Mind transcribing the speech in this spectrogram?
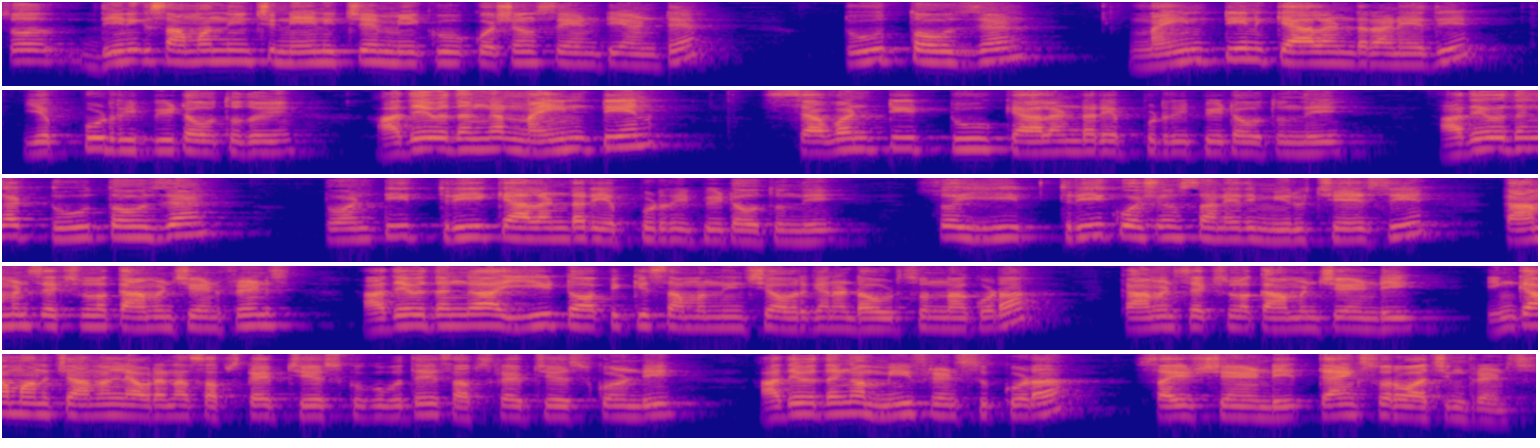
సో దీనికి సంబంధించి నేను ఇచ్చే మీకు క్వశ్చన్స్ ఏంటి అంటే టూ థౌజండ్ నైన్టీన్ క్యాలెండర్ అనేది ఎప్పుడు రిపీట్ అవుతుంది? అదేవిధంగా నైన్టీన్ సెవెంటీ టూ క్యాలెండర్ ఎప్పుడు రిపీట్ అవుతుంది? అదేవిధంగా two thousand twenty three calendar ఎప్పుడు రిపీట్ అవుతుంది? సో ఈ త్రీ క్వశ్చన్స్ అనేది మీరు చేసి కామెంట్ సెక్షన్లో కామెంట్ చేయండి ఫ్రెండ్స్ అదేవిధంగా ఈ టాపిక్కి సంబంధించి ఎవరికైనా డౌట్స్ ఉన్నా కూడా కామెంట్ సెక్షన్లో కామెంట్ చేయండి. ఇంకా మన ఛానల్ని ఎవరైనా సబ్స్క్రైబ్ చేసుకోకపోతే సబ్స్క్రైబ్ చేసుకోండి. అదేవిధంగా మీ ఫ్రెండ్స్కి కూడా సైజ్ చేయండి. Thanks for watching friends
